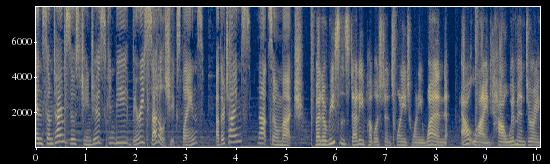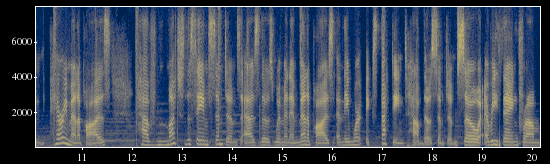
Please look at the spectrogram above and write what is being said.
And sometimes those changes can be very subtle, she explains. Other times, not so much. But a recent study published in 2021 outlined how women during perimenopause have much the same symptoms as those women in menopause, and they weren't expecting to have those symptoms. So, everything from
